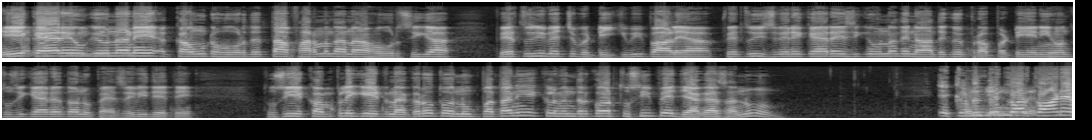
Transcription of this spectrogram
ਇਹ ਕਹਿ ਰਹੇ ਹੋ ਕਿ ਉਹਨਾਂ ਨੇ ਅਕਾਊਂਟ ਹੋਰ ਦਿੱਤਾ ਫਰਮ ਦਾ ਨਾਂ ਹੋਰ ਸੀਗਾ ਫਿਰ ਤੁਸੀਂ ਵਿੱਚ ਬੁਟੀਕ ਵੀ ਪਾ ਲਿਆ ਫਿਰ ਤੁਸੀਂ ਸਵੇਰੇ ਕਹਿ ਰਹੇ ਸੀ ਕਿ ਉਹਨਾਂ ਦੇ ਨਾਂ ਤੇ ਕੋਈ ਪ੍ਰਾਪਰਟੀ ਨਹੀਂ ਹੁਣ ਤੁਸੀਂ ਕਹਿ ਰਹੇ ਹੋ ਤੁਹਾਨੂੰ ਪੈਸੇ ਵੀ ਦੇਤੇ। ਤੁਸੀਂ ਇਹ ਕੰਪਲਿਕੇਟ ਨਾ ਕਰੋ ਤੁਹਾਨੂੰ ਪਤਾ ਨਹੀਂ ਇਹ ਕੁਲਵਿੰਦਰ ਕੌਰ ਤੁਸੀਂ ਭੇਜਿਆਗਾ ਸਾਨੂੰ? ਇਹ ਕੁਲਵਿੰਦਰ ਕੌਰ। ਕੌਣ ਹੈ?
